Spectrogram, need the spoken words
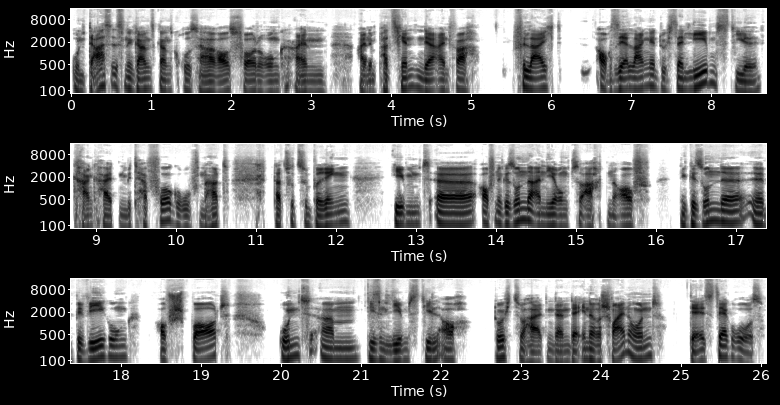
und das ist eine ganz, ganz große Herausforderung, einen, einem Patienten, der einfach vielleicht auch sehr lange durch sein Lebensstil Krankheiten mit hervorgerufen hat, dazu zu bringen, eben äh, auf eine gesunde Ernährung zu achten, auf eine gesunde äh, Bewegung, auf Sport und ähm, diesen Lebensstil auch durchzuhalten. Denn der innere Schweinehund, der ist sehr groß.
